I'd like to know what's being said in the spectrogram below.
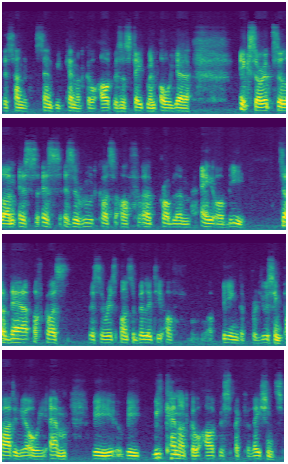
this 100%, we cannot go out with a statement, oh, yeah, X or Y is, is, is a root cause of a problem A or B. So there, of course, with the responsibility of, of being the producing party, the OEM, we, we, we cannot go out with speculations.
